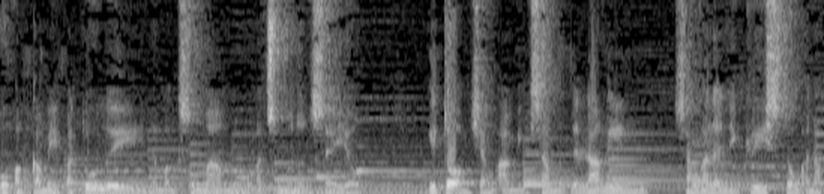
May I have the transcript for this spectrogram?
upang kami patuloy na magsumamo at sumunod sa iyo. Ito ang siyang aming samot sa ngalan ni Kristong anak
